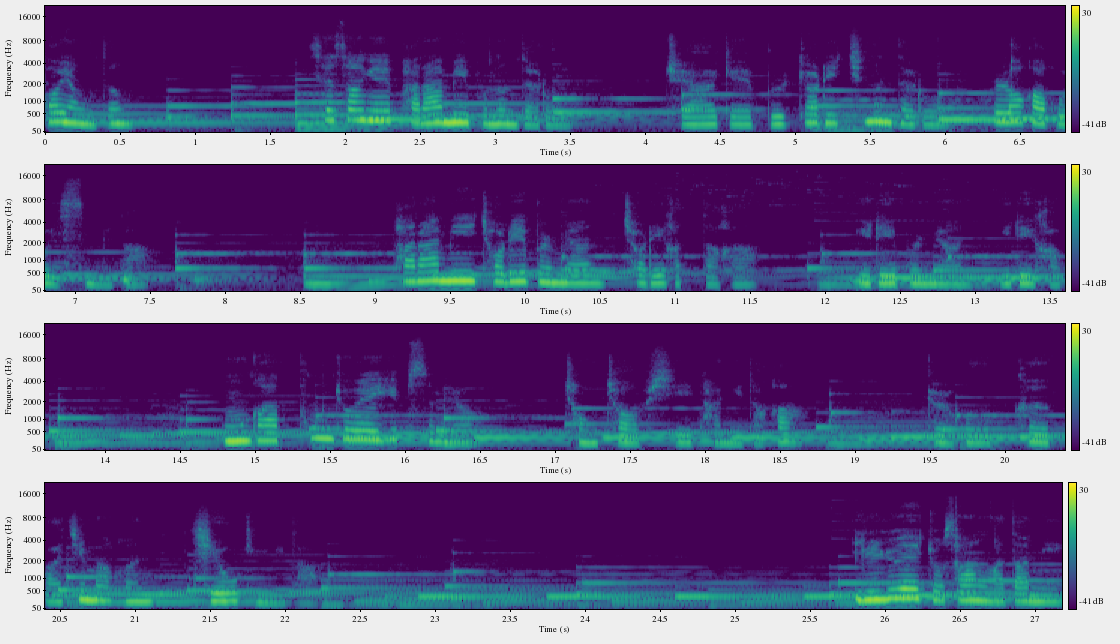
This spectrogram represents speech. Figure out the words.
허영 등 세상의 바람이 부는 대로 죄악의 물결이 치는 대로 흘러가고 있습니다. 바람이 저리 불면 저리 갔다가 이리 불면 이리 가고 온갖 풍조에 휩쓸려 정처 없이 다니다가 결국 그 마지막은 지옥입니다. 인류의 조상 아담이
